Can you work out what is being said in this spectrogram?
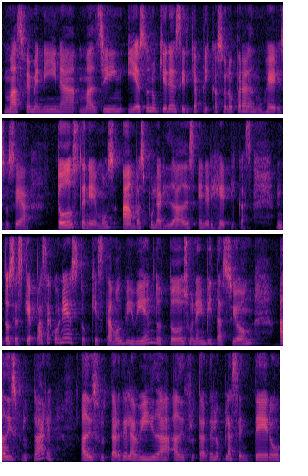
más femenina, más yin, y esto no quiere decir que aplica solo para las mujeres, o sea, todos tenemos ambas polaridades energéticas. Entonces, ¿qué pasa con esto? Que estamos viviendo todos una invitación a disfrutar, a disfrutar de la vida, a disfrutar de lo placentero,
